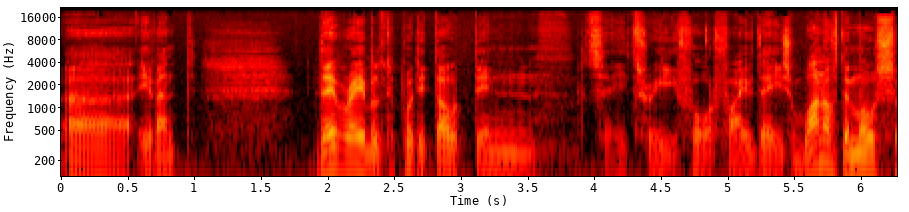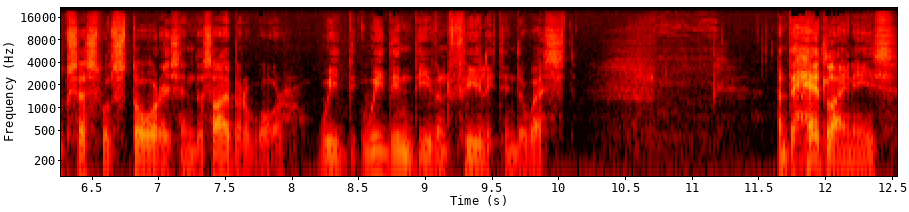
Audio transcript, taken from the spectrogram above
uh, event, they were able to put it out in let's say three, four, five days. One of the most successful stories in the cyber war. We we didn't even feel it in the West. And the headline is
